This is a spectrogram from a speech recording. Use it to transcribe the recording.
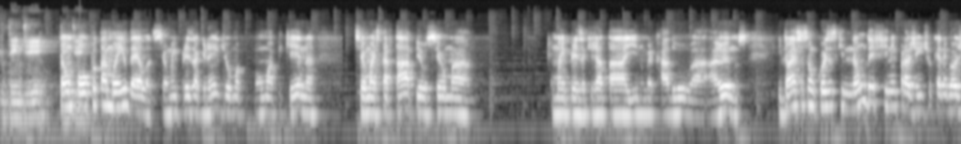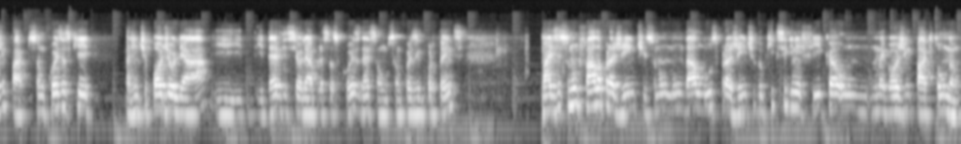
Entendi. Entendi. pouco o tamanho dela, se é uma empresa grande ou uma, ou uma pequena, se é uma startup ou se é uma, uma empresa que já está aí no mercado há, há anos. Então, essas são coisas que não definem para a gente o que é negócio de impacto. São coisas que a gente pode olhar e, e deve se olhar para essas coisas, né? São, são coisas importantes. Mas isso não fala para a gente, isso não, não dá luz para a gente do que, que significa um, um, negócio de impacto ou não.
